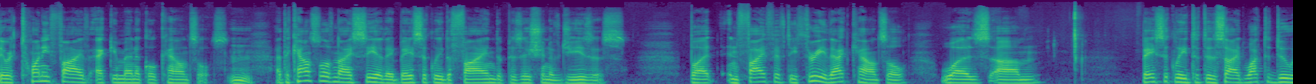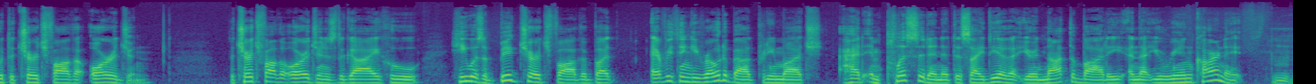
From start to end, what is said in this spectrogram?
There were 25 ecumenical councils. At the Council of Nicaea, they basically defined the position of Jesus. But in 553, that council was um, basically to decide what to do with the church father Origen. The church father Origen is the guy who he was a big church father, but everything he wrote about pretty much had implicit in it this idea that you're not the body and that you reincarnate. Hmm.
